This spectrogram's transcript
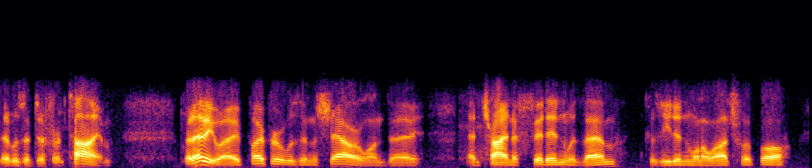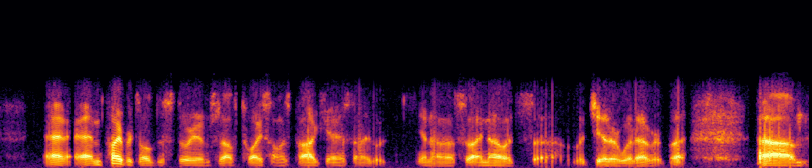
it was a different time. But anyway, Piper was in the shower one day and trying to fit in with them because he didn't want to watch football. And and Piper told the story himself twice on his podcast. I you know, so I know it's uh, legit or whatever. But um,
